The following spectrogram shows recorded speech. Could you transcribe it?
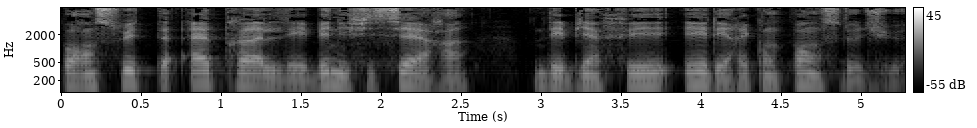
Pour ensuite être les bénéficiaires des bienfaits et des récompenses de Dieu.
